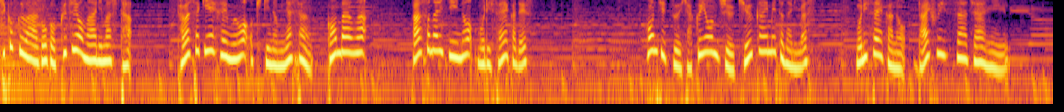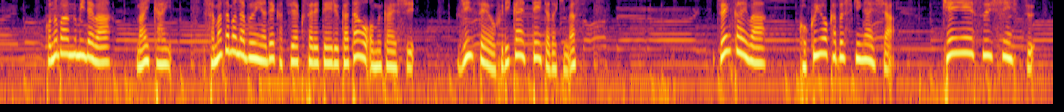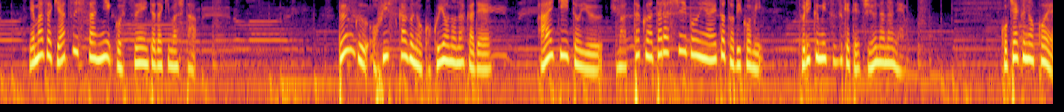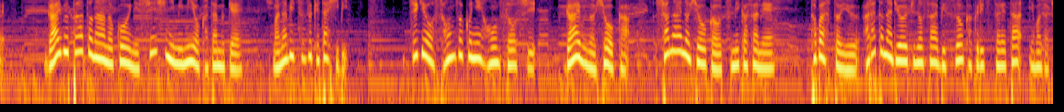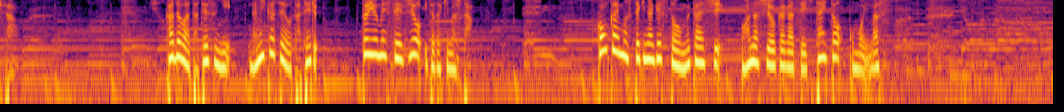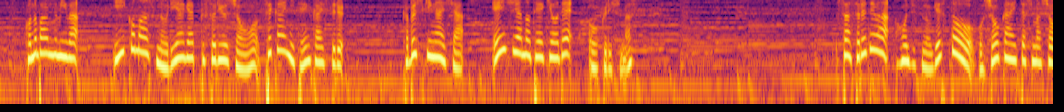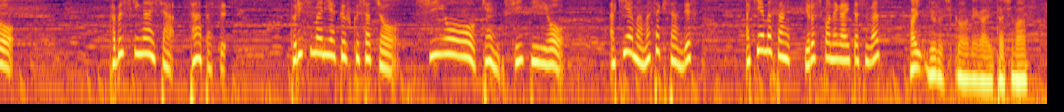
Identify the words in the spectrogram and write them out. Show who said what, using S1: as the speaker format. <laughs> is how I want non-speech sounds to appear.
S1: 時刻は午後9時を回りました。川崎 FM をお聞きの皆さんこんばんは。パーソナリティの森さやかです。本日149回目となります。森さやかの Life is a Journey この番組では毎回さまざまな分野で活躍されている方をお迎えし人生を振り返っていただきます。前回は国用株式会社経営推進室山崎敦さんにご出演いただきました。文具オフィス家具の国用の中で IT という全く新しい分野へと飛び込み取り組み続けて17年。顧客の声外部パートナーの声に真摯に耳を傾け学び続けた日々。事業存続に奔走し外部の評価社内の評価を積み重ね飛ばすという新たな領域のサービスを確立された山崎さん。角は立てずに波風を立てる。というメッセージをいただきました。今回も素敵なゲストをお迎えしお話を伺っていきたいと思います。この番組は e コマースのリアギャップソリューションを世界に展開する株式会社エイジアの提供でお送りします。さあそれでは本日のゲストをご紹介いたしましょう。株式会社サーパス。取締役副社長 COO 兼 CTO 秋山正樹さんです。秋山さんよろしくお願いいたします。
S2: はいよろしくお願いいたします、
